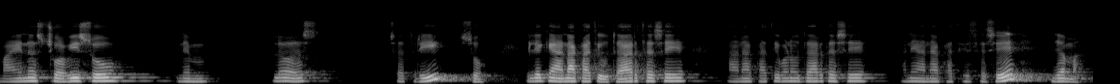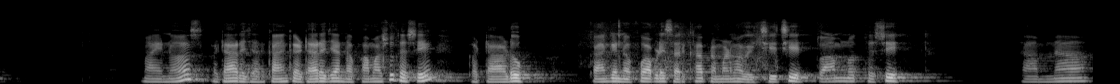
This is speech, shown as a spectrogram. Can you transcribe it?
માઇનસ ચોવીસો ને પ્લસ છત્રીસો. એટલે કે આના ખાતે ઉધાર થશે. આના ખાતે પણ ઉધાર થશે અને આના ખાતે થશે જમા. માઇનસ અઢાર હજાર, કારણ કે અઢાર હજાર નફામાં શું થશે? ઘટાડો. કારણ કે નફો આપણે સરખા પ્રમાણમાં વેચીએ છીએ, તો આમ નો થશે. રામના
